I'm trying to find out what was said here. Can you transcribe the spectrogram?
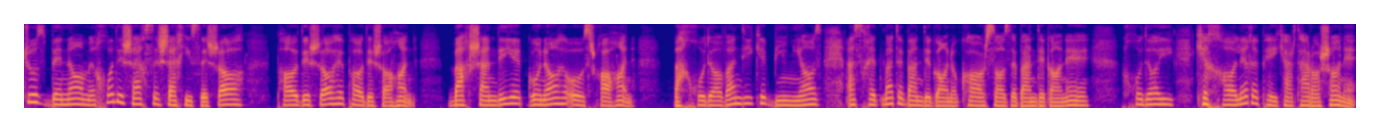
جز به نام خود شخص شخیص شاه پادشاه پادشاهان بخشنده گناه عذرخواهان و خداوندی که بینیاز از خدمت بندگان و کارساز بندگانه خدایی که خالق پیکر تراشانه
